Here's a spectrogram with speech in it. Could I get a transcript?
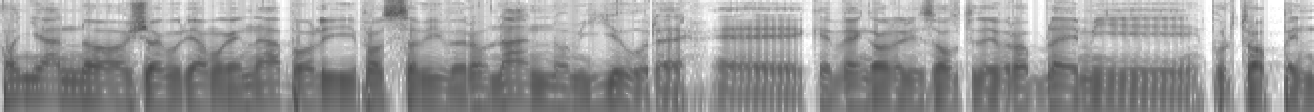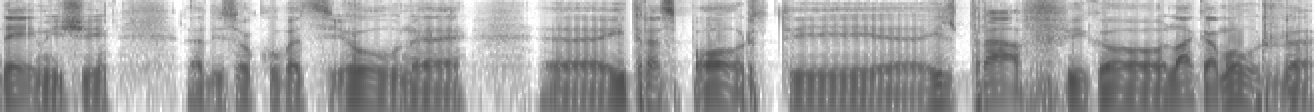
Ogni anno ci auguriamo che Napoli possa vivere un anno migliore, eh, che vengano risolti dei problemi purtroppo endemici, la disoccupazione, eh, i trasporti, eh, il traffico, la camorra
